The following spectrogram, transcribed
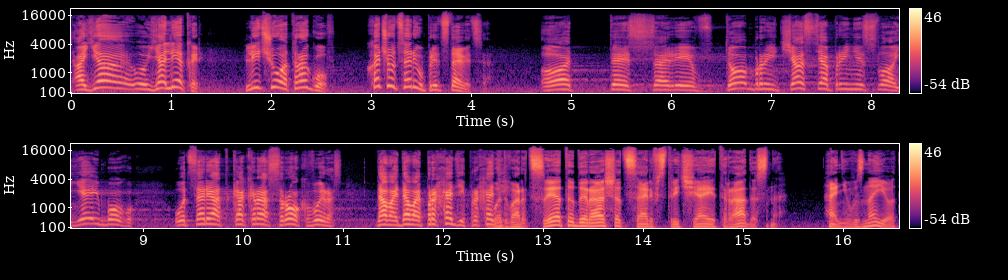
А я... я лекарь. Лечу от рогов. Хочу царю представиться. О, ты, цари, в добрый час тебя принесло, ей-богу. У царя как раз рог вырос. Давай, давай, проходи, проходи. Во дворце Тадыраша царь встречает радостно, а не узнает.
